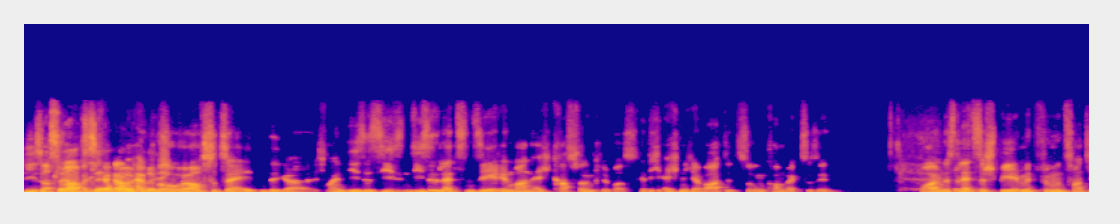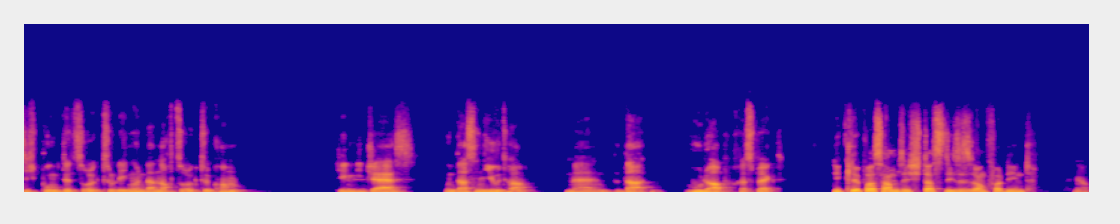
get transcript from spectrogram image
Diese das Playoffs war sehr holprig. Bro. Hör auf so zu haten, Digga. Ich meine, diese Season, diese letzten Serien waren echt krass von den Clippers. Hätte ich echt nicht erwartet, so ein Comeback zu sehen. Vor allem das letzte Spiel mit 25 Punkte zurückzulegen und dann noch zurückzukommen gegen die Jazz und das in Utah. Man, da, Hut ab, Respekt. Die Clippers haben sich das diese Saison verdient. Ja.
